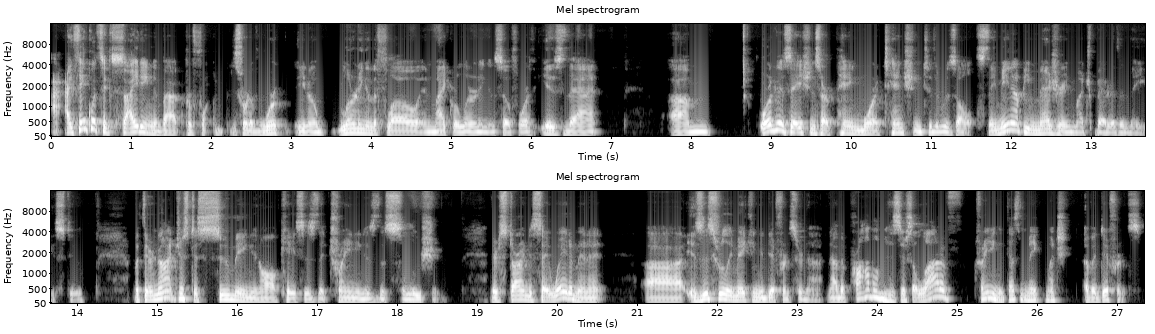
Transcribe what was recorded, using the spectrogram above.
I think what's exciting about perform, sort of work, you know, learning in the flow and micro learning and so forth is that um, organizations are paying more attention to the results. They may not be measuring much better than they used to, but they're not just assuming in all cases that training is the solution. They're starting to say, wait a minute, uh, is this really making a difference or not? Now, the problem is there's a lot of training that doesn't make much of a difference.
